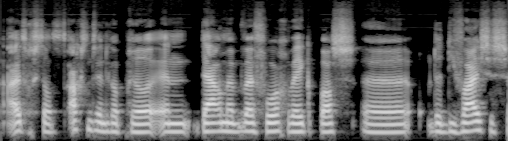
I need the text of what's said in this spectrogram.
uitgesteld tot 28 april. En daarom hebben wij vorige week pas de devices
